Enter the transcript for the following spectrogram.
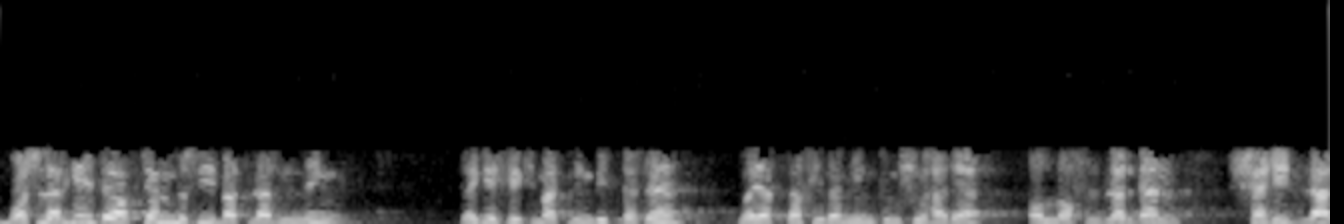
boshlariga yetayotgan musibatlarningdagi hikmatning bittasi olloh sizlardan shahidlar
